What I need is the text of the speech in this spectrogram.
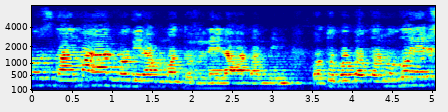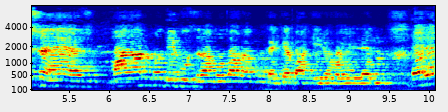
অবস্থায় মায়ার নবী রহমতুল্লিল কত কথোপকথন বইয়ের শেষ, মায়ার নবী হুজরা মুবারক থেকে বাহির হইলেন। এরে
